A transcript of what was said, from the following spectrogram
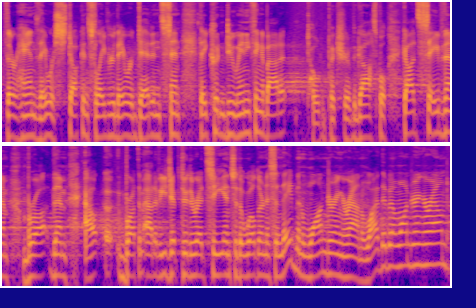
of their hands. They were stuck in slavery, they were dead in sin. They couldn't do anything about it. Total picture of the gospel. God saved them, brought them out, uh, brought them out of Egypt through the Red Sea into the wilderness, and they've been wandering around. Why have they been wandering around?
